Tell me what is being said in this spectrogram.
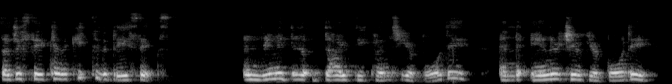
So I just say, kind of keep to the basics and really dive deep into your body and the energy of your body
